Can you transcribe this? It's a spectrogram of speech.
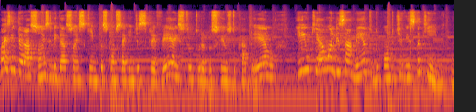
quais interações e ligações químicas conseguem descrever a estrutura dos fios do cabelo e o que é um alisamento do ponto de vista químico.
